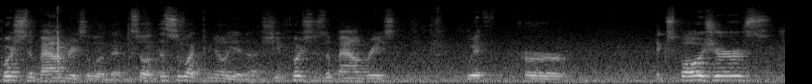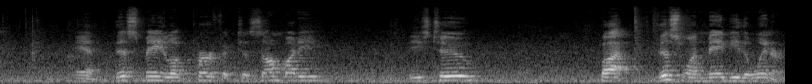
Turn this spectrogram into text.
push the boundaries a little bit. So this is what Camellia does. She pushes the boundaries with her exposures, and this may look perfect to somebody, these two, but this one may be the winner.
